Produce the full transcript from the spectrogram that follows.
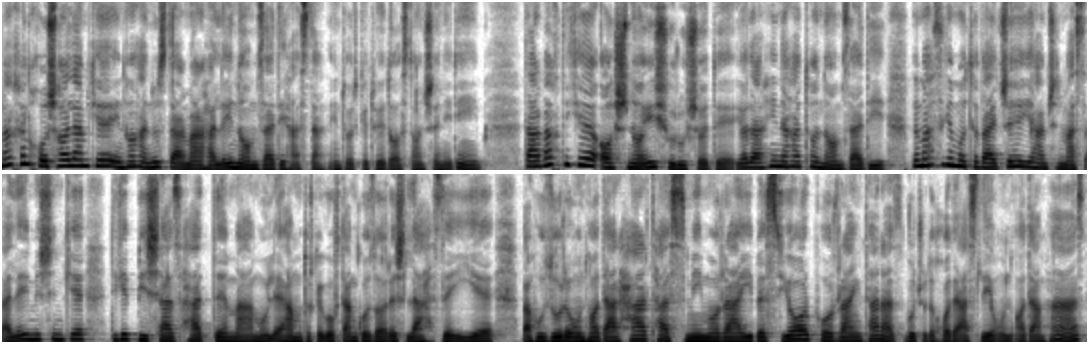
من خیلی خوشحالم که اینها هنوز در مرحله نامزدی هستن اینطور که توی داستان شنیدیم. در وقتی که آشنایی شروع شده یا در حین حتی نامزدی به محضی که متوجه یه همچین مسئله میشین که دیگه بیش از حد معموله. همونطور که گفتم گزارش لحظه و حضور اونها در هر تصمیم و رأی بسیار پررنگتر از وجود خود اصلی اون آدم هست.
